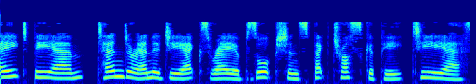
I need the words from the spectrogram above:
8BM tender energy X-ray absorption spectroscopy TES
